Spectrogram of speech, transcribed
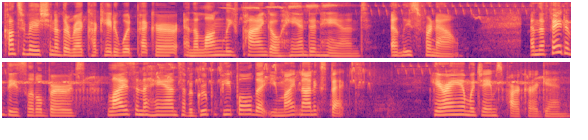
Conservation of the red cockaded woodpecker and the longleaf pine go hand in hand, at least for now. And the fate of these little birds lies in the hands of a group of people that you might not expect. Here I am with James Parker again.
